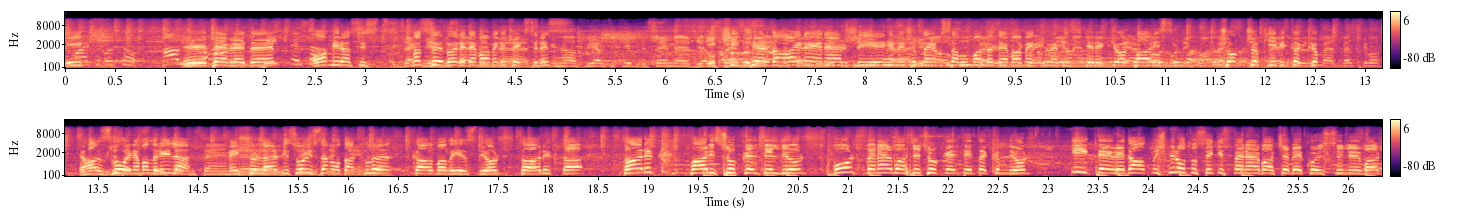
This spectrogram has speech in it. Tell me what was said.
ilk, e, devrede keep this up. 11 asist. Nasıl böyle devam edeceksiniz? İkinci yarıda aynı enerjiyi hem hücumda hem savunmada devam ettirmemiz gerekiyor. Paris çok çok iyi bir takım. E, Hızlı oynamalarıyla meşhurlar. Biz o yüzden odaklı kalmalıyız diyor. Tarık da. Tarık Paris çok kaliteli diyor. Bord Fenerbahçe çok kaliteli takım diyor. İlk devrede 61-38 Fenerbahçe Beko üstünlüğü var.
